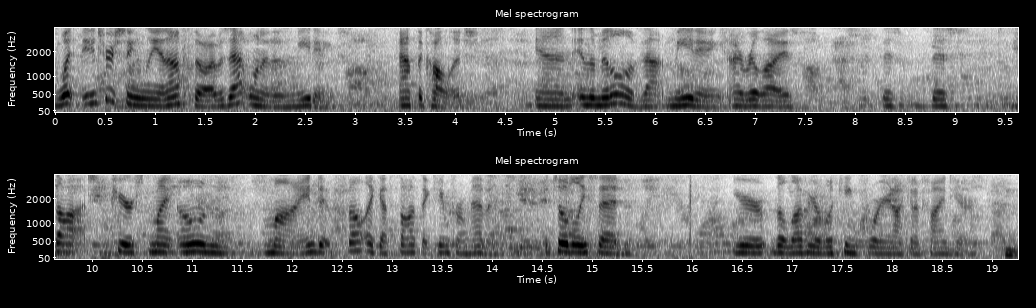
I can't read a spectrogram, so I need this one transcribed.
what interestingly enough, though, I was at one of those meetings at the college, and in the middle of that meeting, I realized this this thought pierced my own mind. It felt like a thought that came from heaven. It totally said, "You're the love you're looking for. You're not going to find here." Hmm.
